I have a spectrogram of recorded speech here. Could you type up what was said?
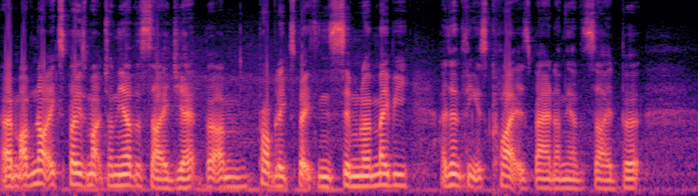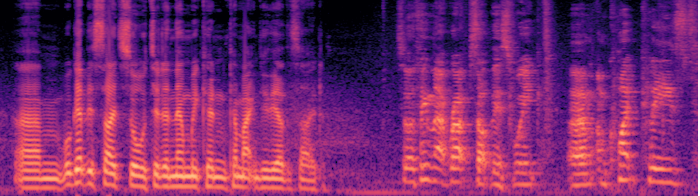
Um, I've not exposed much on the other side yet, but I'm probably expecting similar. Maybe I don't think it's quite as bad on the other side, but um, we'll get this side sorted and then we can come back and do the other side. So I think that wraps up this week. Um, I'm quite pleased.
